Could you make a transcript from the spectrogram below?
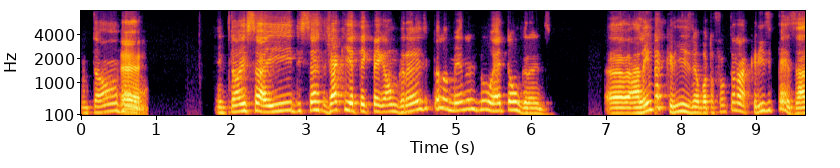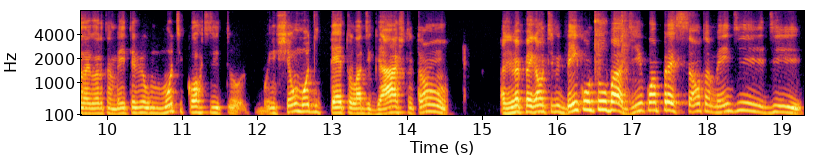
Então, é. Então isso aí, de certo, já que ia ter que pegar um grande, pelo menos não é tão grande. Uh, além da crise, né? O Botafogo está numa crise pesada agora também. Teve um monte de cortes, de, encheu um monte de teto lá de gasto. Então, a gente vai pegar um time bem conturbadinho, com a pressão também de, de.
